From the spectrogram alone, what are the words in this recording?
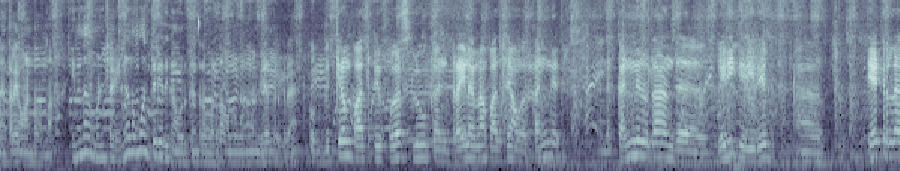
என் தலைவன் ஆண்டவன் தான் என்ன மனுஷன்? என்னென்னமோ தெரியுதுங்க அவருக்குன்ற மாதிரி தான் ஒன்று ஒன்று வியந்திருக்கிறேன். இப்போ விக்ரம் பார்த்துட்டு ஃபர்ஸ்ட் லுக் அண்ட் ட்ரைலர்லாம் பார்த்துட்டு அவங்க கண்ணு அந்த கண்ணில் தான் அந்த வெறி தெரியுது. தியேட்டரில்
